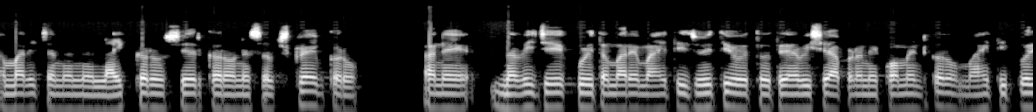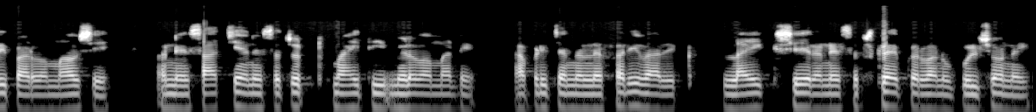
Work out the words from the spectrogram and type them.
અમારી ચેનલને લાઈક કરો, શેર કરો અને સબસ્ક્રાઈબ કરો. અને નવી જે કોઈ તમારે માહિતી જોઈતી હોય તો તે વિશે આપણને કોમેન્ટ કરો, માહિતી પૂરી પાડવામાં આવશે. અને સાચી અને સચોટ માહિતી મેળવવા માટે આપણી ચેનલને ફરીવાર એક લાઈક શેર અને subscribe કરવાનું ભૂલશો નહીં.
